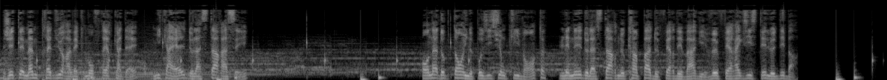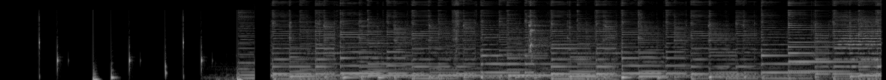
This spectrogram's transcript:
J'étais même très dur avec mon frère cadet, Michael de la Star AC. En adoptant une position clivante, l'aîné de la star ne craint pas de faire des vagues et veut faire exister le débat.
